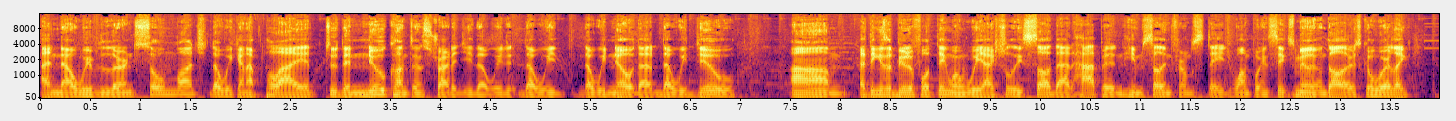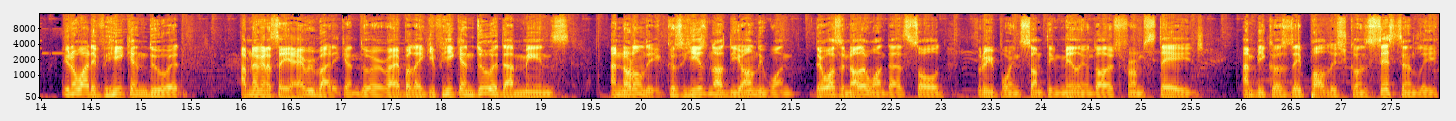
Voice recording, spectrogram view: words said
and now we've learned so much that we can apply it to the new content strategy that we that we that we know that that we do. Um, I think it's a beautiful thing when we actually saw that happen. Him selling from stage 1.6 million dollars. Because we're like, you know what? If he can do it, I'm not gonna say everybody can do it, right? But like, if he can do it, that means, and not only because he's not the only one. There was another one that sold three point something million dollars from stage, and because they published consistently,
